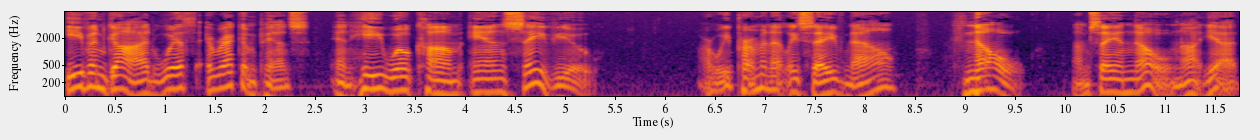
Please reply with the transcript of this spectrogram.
even God with a recompense, and he will come and save you. Are we permanently saved now? No. I'm saying no, not yet.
